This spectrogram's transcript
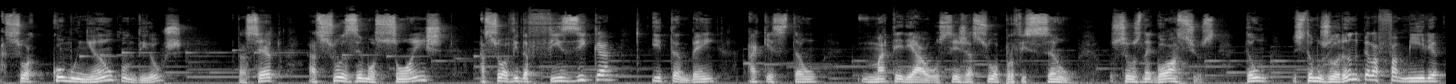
a sua comunhão com Deus, tá certo? As suas emoções, a sua vida física e também a questão material, ou seja, a sua profissão, os seus negócios. Então, estamos orando pela família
